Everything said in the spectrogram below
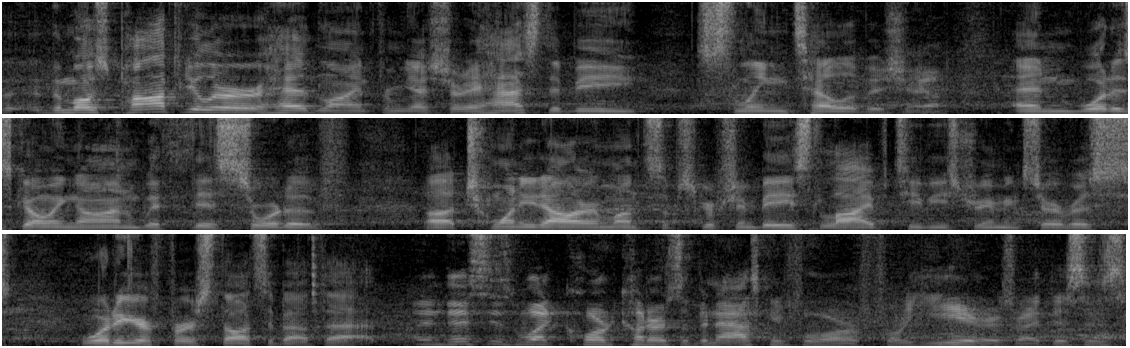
the, the most popular headline from yesterday has to be Sling Television, Yeah. and what is going on with this sort of uh, twenty dollar a month subscription based live TV streaming service. What are your first thoughts about that? And this is what cord cutters have been asking for for years, right? This is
